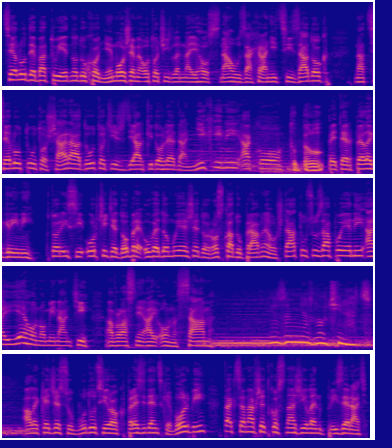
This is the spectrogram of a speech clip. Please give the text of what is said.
celú debatu jednoducho nemôžeme otočiť len na jeho snahu zachrániť si zadok. Na celú túto šarádu totiž z diaľky dohľada nik iný ako Peter Pellegrini, ktorý si určite dobre uvedomuje, že do rozkladu právneho štátu sú zapojení aj jeho nominanti a vlastne aj on sám. Je ze mě zločinec. Ale keďže sú budúci rok prezidentské voľby, tak sa na všetko snaží len prizerať,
